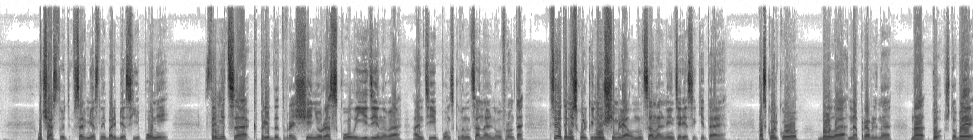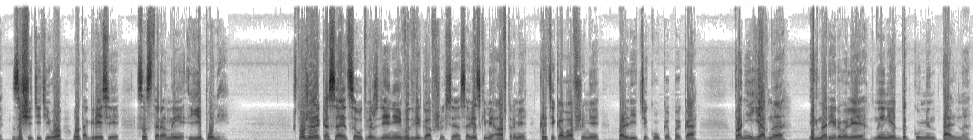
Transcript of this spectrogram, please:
участвовать в совместной борьбе с Японией, стремиться к предотвращению раскола единого антияпонского национального фронта, все это нисколько не ущемляло национальные интересы Китая, поскольку было направлено на то, чтобы защитить его от агрессии со стороны Японии. Что же касается утверждений, выдвигавшихся советскими авторами, критиковавшими политику КПК, то они явно игнорировали ныне документально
